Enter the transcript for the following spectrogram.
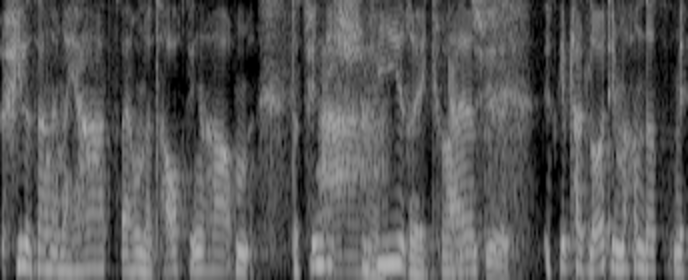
Viele sagen immer, ja, 200 Tauchgänge haben. Das finde ich Ah, schwierig, weil schwierig. es gibt halt Leute, die machen das mit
